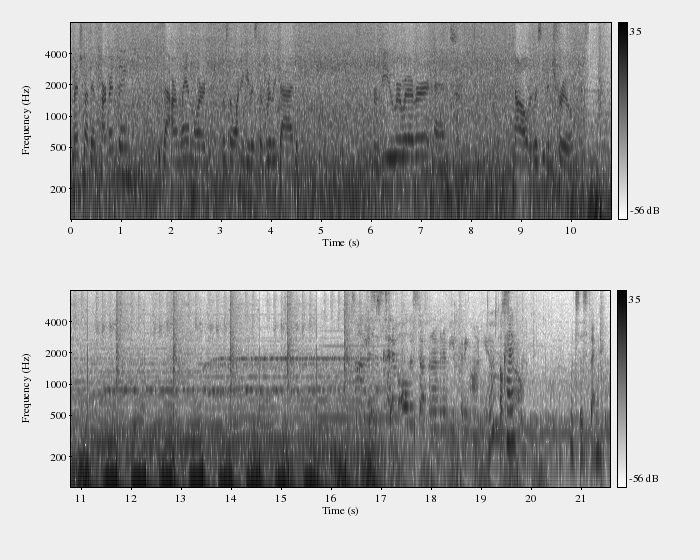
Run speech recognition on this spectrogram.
To mention about the apartment thing is that our landlord was the one who gave us the really bad review or whatever, and not all of it was even true. This is kind of all the stuff that I'm going to be putting on you. Okay. So, What's this thing?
